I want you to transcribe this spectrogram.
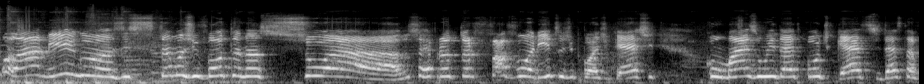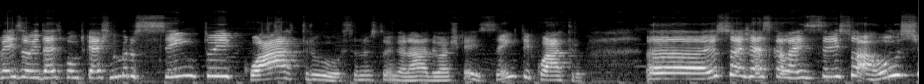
Olá, amigos! Estamos de volta na sua, no seu reprodutor favorito de podcast com mais um Ideia Podcast. Desta vez é o Ideia Podcast número 104. Se eu não estou enganado, eu acho que é isso, 104. Uh, eu sou a Jéssica Laís e serei sua host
